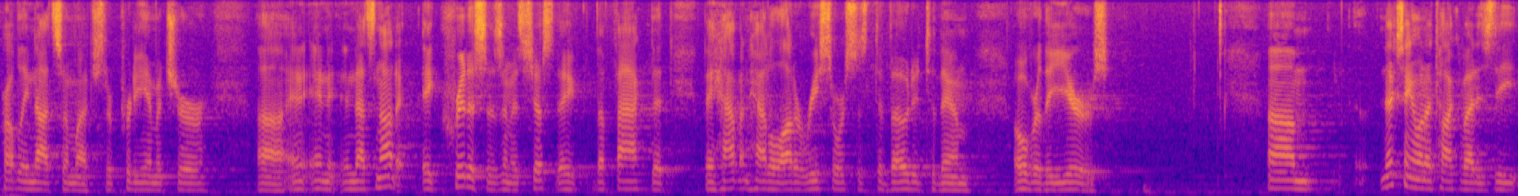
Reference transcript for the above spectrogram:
probably not so much. They're pretty immature. Uh, and, and, and that's not a, a criticism, it's just a, the fact that they haven't had a lot of resources devoted to them over the years. Um, next thing I want to talk about is the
